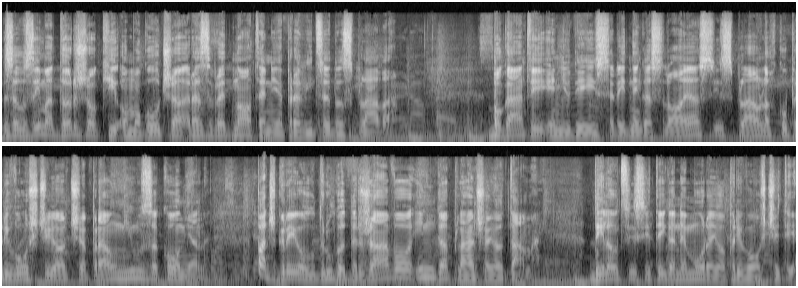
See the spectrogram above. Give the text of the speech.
zauzema držo, ki omogoča razvrednotenje pravice do splava. Bogati in ljudje iz srednjega sloja si splav lahko privoščijo, čeprav ni uzakonjen. Pač grejo v drugo državo in ga plačajo tam. Delavci si tega ne morejo privoščiti.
